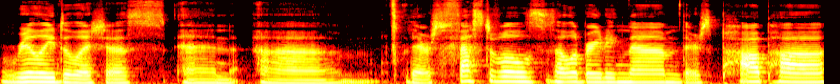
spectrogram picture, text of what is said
Really delicious. And um, there's festivals celebrating them. There's pawpaw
